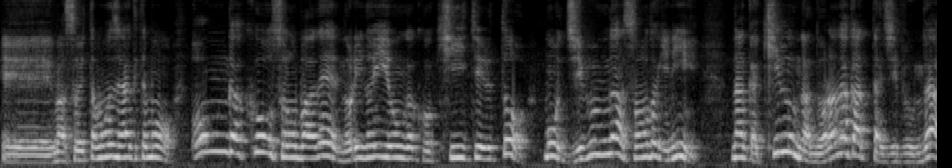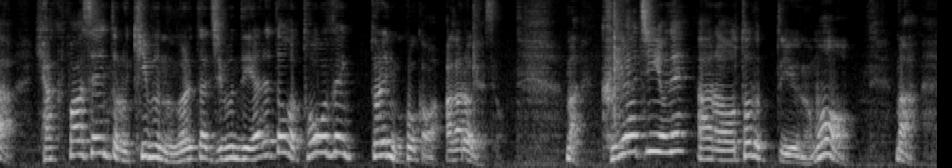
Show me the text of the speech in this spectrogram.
えー、まあそういったものじゃなくても音楽をその場でノリのいい音楽を聴いてるともう自分がその時になんか気分が乗らなかった自分が100%の気分の乗れた自分でやれた方が当然トレーニング効果は上がるわけですよ。まあクレアチンをねあの取るっていうのもまあ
